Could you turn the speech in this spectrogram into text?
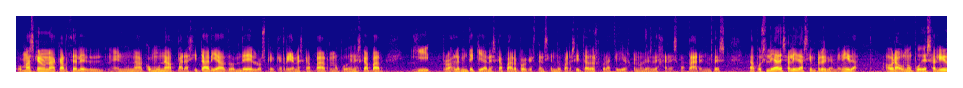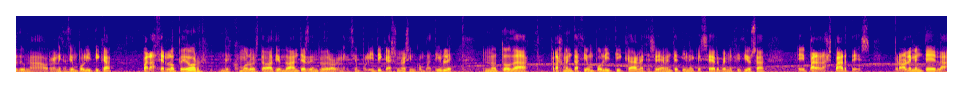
o más que en una cárcel, en una comuna parasitaria donde los que querrían escapar no pueden escapar y probablemente quieran escapar porque estén siendo parasitados por aquellos que no les dejan escapar. Entonces, la posibilidad de salida siempre es bienvenida. Ahora, uno puede salir de una organización política para hacerlo peor de cómo lo estaba haciendo antes dentro de la organización política. Eso no es incompatible. No toda fragmentación política necesariamente tiene que ser beneficiosa eh, para las partes. Probablemente la,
